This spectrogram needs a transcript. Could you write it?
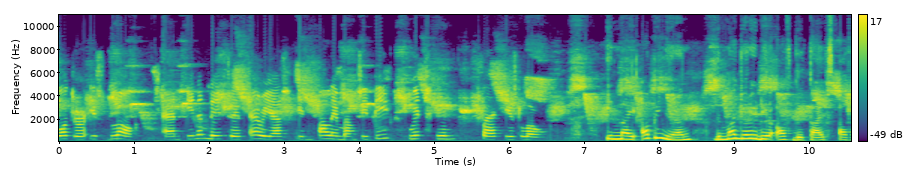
water is blocked and inundated areas in Palembang city, which in fact is low. In my opinion, the majority of the types of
